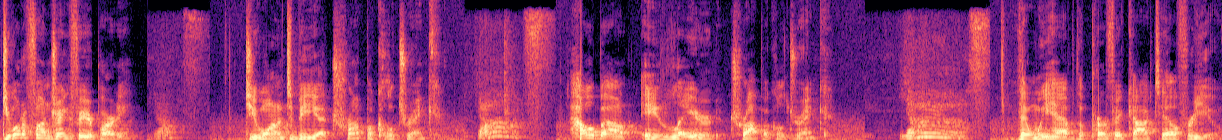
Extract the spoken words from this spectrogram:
Do you want a fun drink for your party? Yes. Do you want it to be a tropical drink? Yes. How about a layered tropical drink? Yes. Then we have the perfect cocktail for you.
